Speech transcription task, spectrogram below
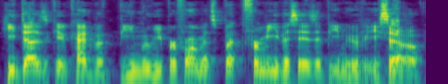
he does give kind of a B movie performance, but for me, this is a B movie, so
